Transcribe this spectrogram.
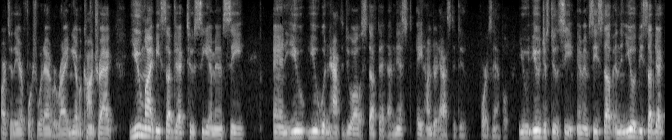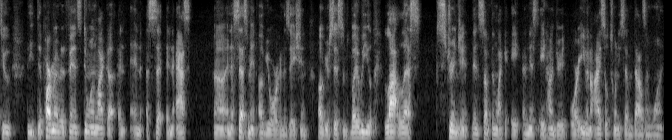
or to the Air Force, whatever, right? And you have a contract, you might be subject to CMMC, and you you wouldn't have to do all the stuff that a NIST 800 has to do. For example, you you just do the CMMC stuff, and then you would be subject to the Department of Defense doing like a an an an ass uh, an assessment of your organization of your systems, but it'll be a lot less stringent than something like a, a NIST 800 or even an ISO 27001.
